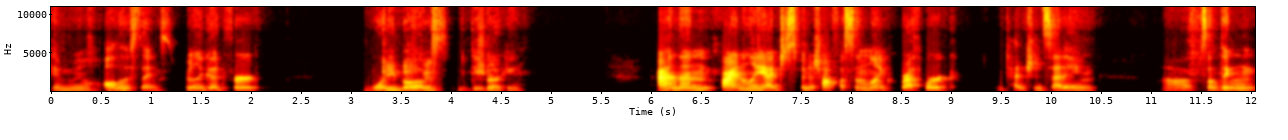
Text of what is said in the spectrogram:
chamomile, all those things. Really good for warding Debugging, bugs, sure. debugging. And then finally, I just finish off with some like breath work, intention setting, uh, something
